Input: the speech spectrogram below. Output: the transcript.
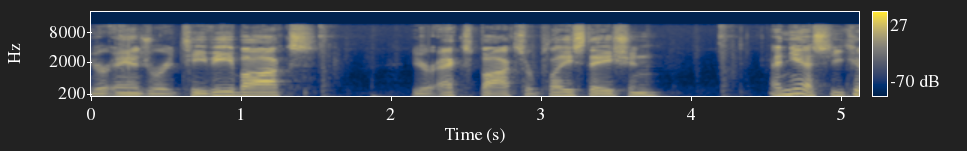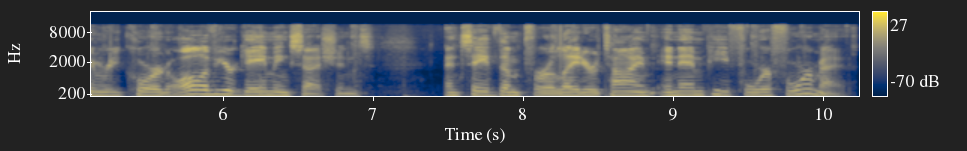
your Android TV box, your Xbox or PlayStation. And yes, you can record all of your gaming sessions and save them for a later time in MP4 format.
